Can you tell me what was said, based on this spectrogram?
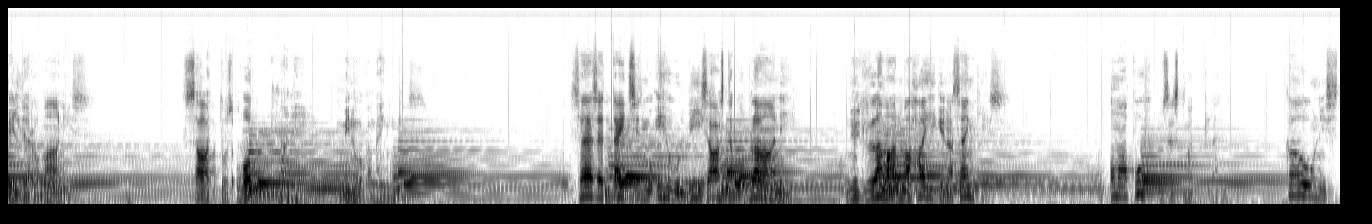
Vilde romaanis saatus Opmani minuga mängis. sääsed täitsid mu ihul viis aastaku plaani, nüüd laman ma haigena sängis. oma puhkusest mõtlen, kaunist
